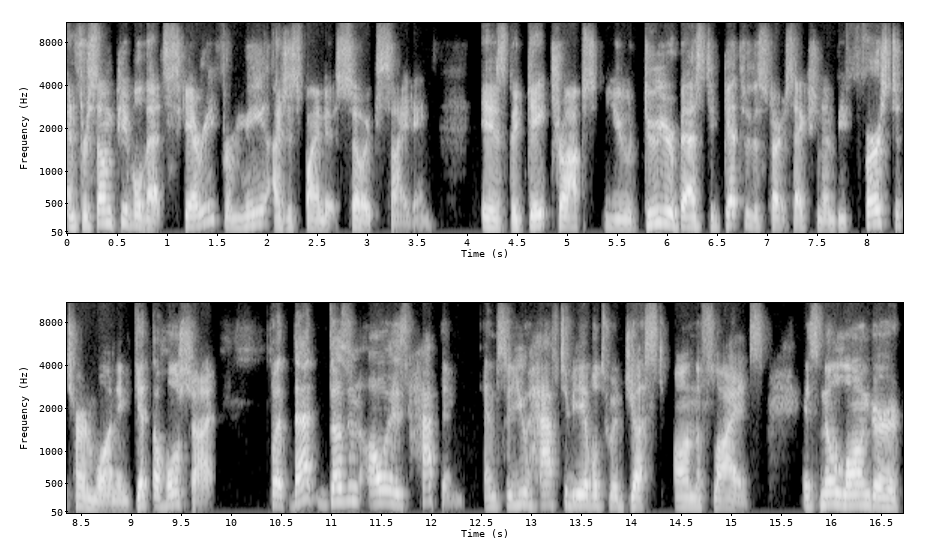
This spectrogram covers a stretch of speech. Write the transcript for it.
And for some people, that's scary. For me, I just find it so exciting. Is the gate drops, you do your best to get through the start section and be first to turn one and get the hole shot. But that doesn't always happen. And so you have to be able to adjust on the fly. It's it's no longer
